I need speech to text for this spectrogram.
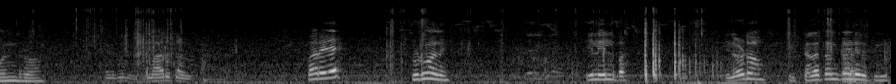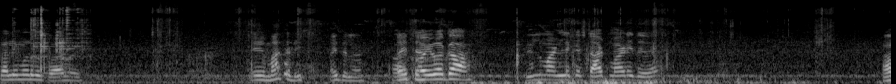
ಬಂದ್ರು. ಮಾರುತಣ್ಣ ಬರೀ. ಸುಡುವನಿ ಇಲ್ಲಿ ಇಲ್ಲಿ ಬಾ. ಇಲ್ಲಿ ನೋಡು. ಇಷ್ಟೆಲ್ಲ ತಂದ್ಕೊಂಡಿದ್ದು ತಿಂದು ಖಾಲಿ ಮಾಡ್ಬೇಕು ಆಮೇಲೆ ಏ ಮಾತಾಡಿ. ಆಯ್ತಲ್ಲ? ಆಯ್ತು. ಇವಾಗ ಡ್ರಿಲ್ ಮಾಡ್ಲಿಕ್ಕೆ ಸ್ಟಾರ್ಟ್ ಮಾಡಿದ್ದೇವೆ ಆ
